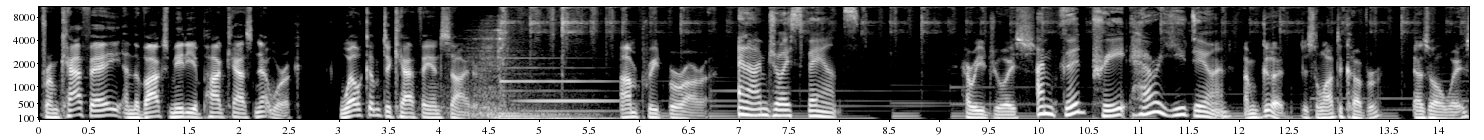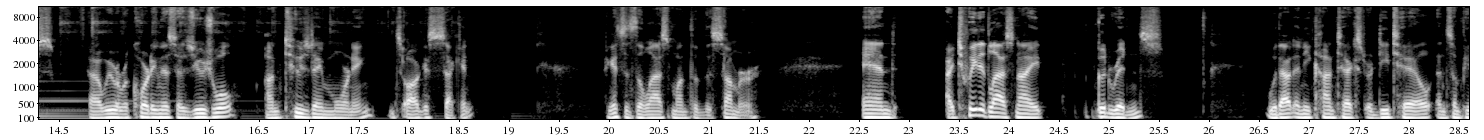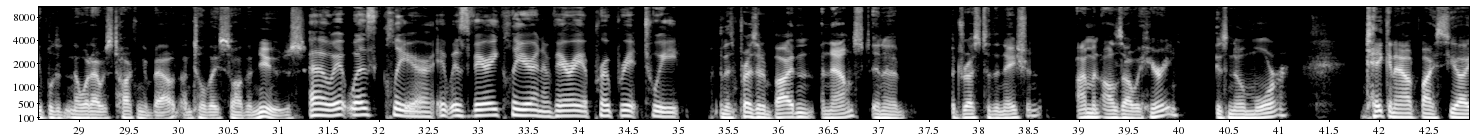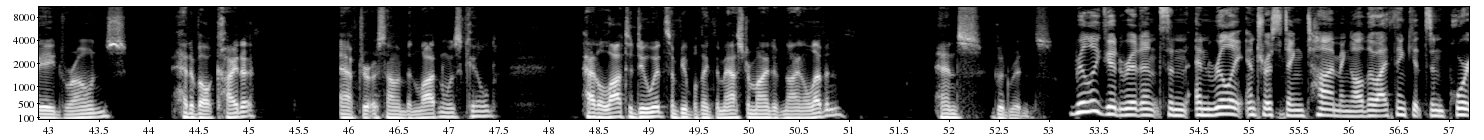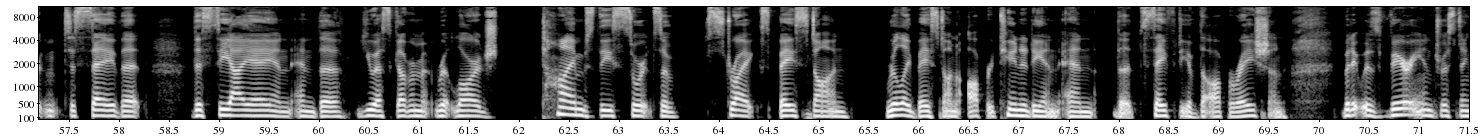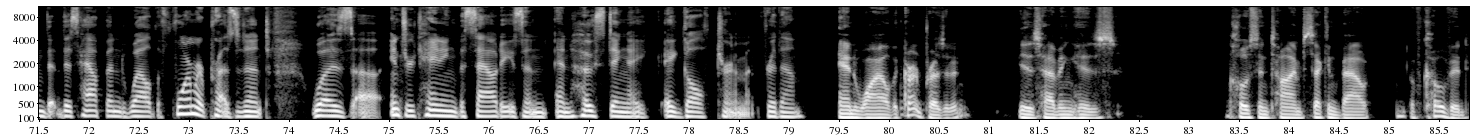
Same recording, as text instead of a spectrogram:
From Cafe and the Vox Media Podcast Network, welcome to Cafe Insider. I'm Preet Bharara. And I'm Joyce Vance. How are you, Joyce? I'm good, Preet. How are you doing? I'm good. There's a lot to cover, as always. Uh, we were recording this as usual on Tuesday morning. It's August 2nd. I guess it's the last month of the summer. And I tweeted last night, good riddance, without any context or detail. And some people didn't know what I was talking about until they saw the news. Oh, it was clear. It was very clear and a very appropriate tweet. And as President Biden announced in an address to the nation, Ayman al Zawahiri is no more, taken out by CIA drones, head of Al Qaeda after Osama bin Laden was killed, had a lot to do with, some people think, the mastermind of 9 11. Hence, good riddance. Really good riddance and, and really interesting timing, although I think it's important to say that the CIA and, and the US government writ large times these sorts of strikes based on really based on opportunity and, and the safety of the operation. But it was very interesting that this happened while the former president was uh, entertaining the Saudis and, and hosting a, a golf tournament for them. And while the current president is having his close in time second bout of COVID,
